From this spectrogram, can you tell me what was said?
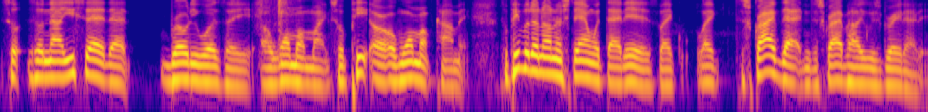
So so now you said that Brody was a, a warm up mic, so pe- or a warm up comic. So people don't understand what that is. Like like describe that and describe how he was great at it.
